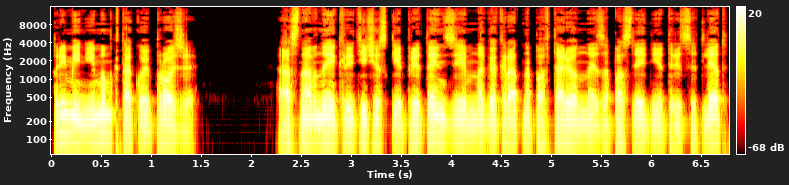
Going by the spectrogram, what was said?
применимым к такой прозе. Основные критические претензии, многократно повторенные за последние 30 лет,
